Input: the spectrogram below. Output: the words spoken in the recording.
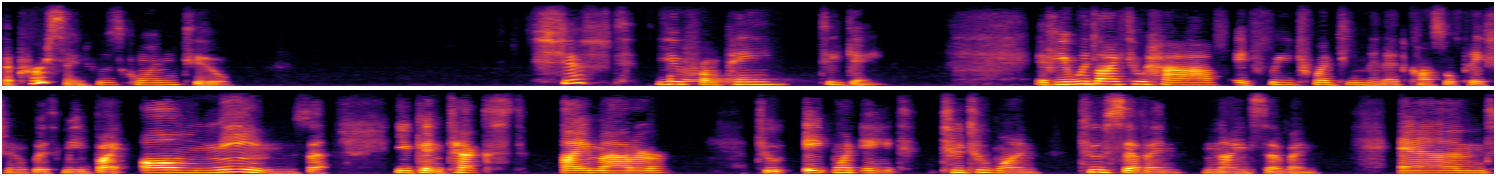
the person who's going to shift you from pain to gain. If you would like to have a free 20 minute consultation with me, by all means, you can text I Matter to 818 221 2797. And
